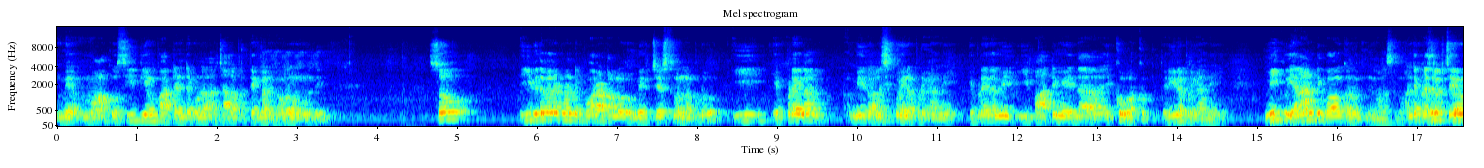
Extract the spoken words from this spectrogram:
మే మాకు సిపిఎం పార్టీ అంటే కూడా చాలా ప్రత్యేకమైన గౌరవం ఉంది. సో ఈ విధమైనటువంటి పోరాటాలు మీరు చేస్తూ ఉన్నప్పుడు ఈ ఎప్పుడైనా మీరు అలసిపోయినప్పుడు కానీ ఎప్పుడైనా మీకు ఈ పార్టీ మీద ఎక్కువ వర్క్ పెరిగినప్పుడు కానీ మీకు ఎలాంటి భావం కలుగుతుంది మనసులో? అంటే ప్రజలకు సేవ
